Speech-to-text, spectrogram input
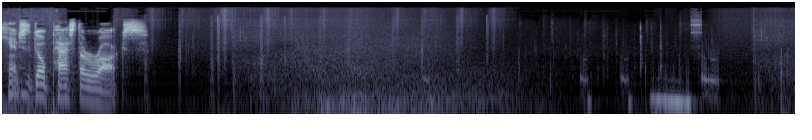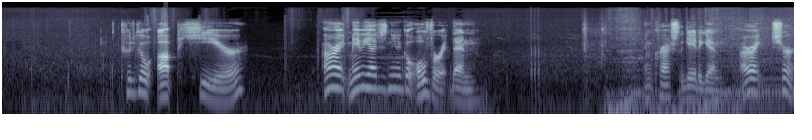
Can't just go past the rocks. Could go up here. Alright, maybe I just need to go over it then. And crash the gate again. Alright, sure.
